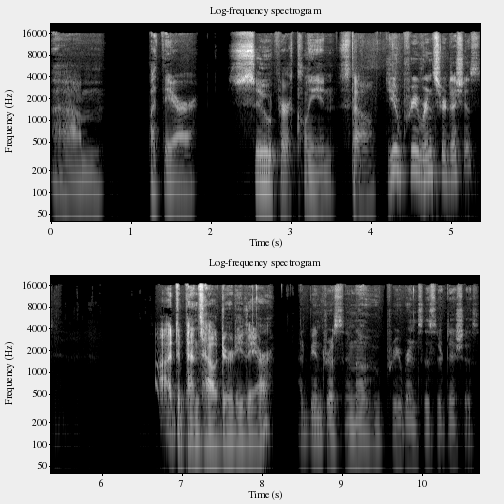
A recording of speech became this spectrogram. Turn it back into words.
um, but they are super clean. So Do you pre-rinse your dishes? uh, it depends how dirty they are. I'd be interested to know who pre-rinses their dishes.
